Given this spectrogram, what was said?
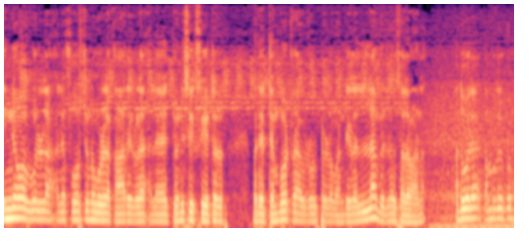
ഇന്നോവ പോലുള്ള അല്ലെ ഫോർച്യൂണർ പോലുള്ള കാറുകൾ അല്ലെ ട്വന്റി സിക്സ് സീറ്റർ മറ്റേ ടെമ്പോ ട്രാവലർ ഉൾപ്പെടെയുള്ള വണ്ടികളെല്ലാം വരുന്ന സ്ഥലമാണ്. അതുപോലെ നമുക്ക് ഇപ്പം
